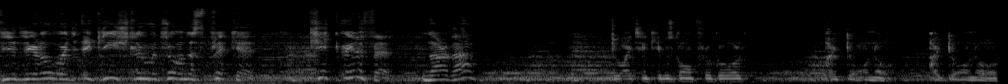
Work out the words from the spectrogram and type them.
Bhí líróid i gíslú a dro na sprice. Kick uife, nar bheit? Do I think he was going for a goal? I don't know. I don't know.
